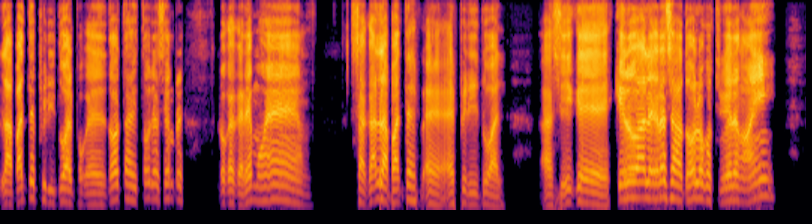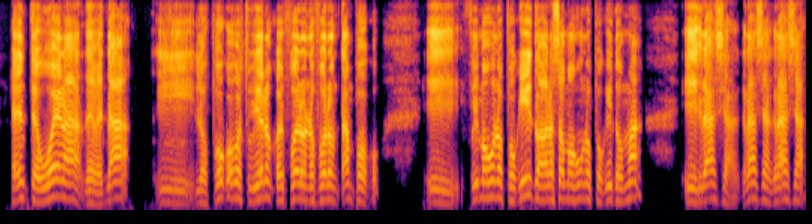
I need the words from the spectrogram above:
la parte espiritual, porque de todas estas historias siempre lo que queremos es sacar la parte eh, espiritual. Así que quiero darle gracias a todos los que estuvieron ahí, gente buena, de verdad, y los pocos que estuvieron, que fueron, no fueron tan pocos, y fuimos unos poquitos, ahora somos unos poquitos más, y gracias, gracias, gracias,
